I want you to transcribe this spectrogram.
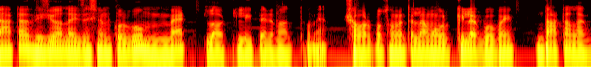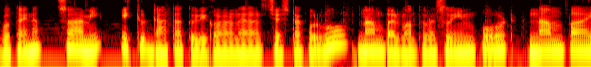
ডাটা ভিজুয়ালাইজেশন করব ম্যাট প্লট লিপের মাধ্যমে। সবার প্রথমে তাহলে আমার কি লাগবো ভাই? ডাটা লাগবো, তাই না? সো আমি একটু ডাটা তৈরি করানোর চেষ্টা করব নামপাইয়ের মাধ্যমে। So import numpy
